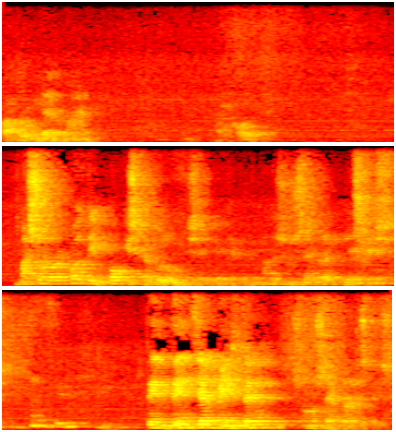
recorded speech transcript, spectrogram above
4.000 domande raccolte, ma sono raccolte in pochi scatoloni, se volete, le domande sono sempre le stesse. Tendenzialmente sono sempre le stesse.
